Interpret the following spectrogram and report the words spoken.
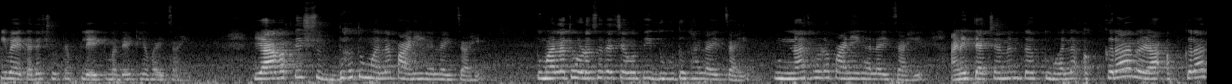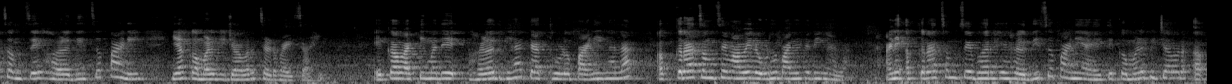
किंवा एखाद्या छोट्या प्लेटमध्ये ठेवायचं आहे. यावरती शुद्ध तुम्हाला पाणी घालायचं आहे. तुम्हाला थोडंसं त्याच्यावरती दूध घालायचं आहे. पुन्हा थोडं पाणी घालायचं आहे. आणि त्याच्यानंतर तुम्हाला अकरा वेळा अकरा चमचे हळदीचं पाणी या कमळ बीजावर चढवायचं आहे. एका वाटीमध्ये हळद घ्या त्यात थोडं पाणी घाला अकरा चमचे मावेल एवढं पाणी तरी घाला. आणि अकरा चमचे भर हे हळदीचं पाणी आहे ते कमळ बीजावर अ-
